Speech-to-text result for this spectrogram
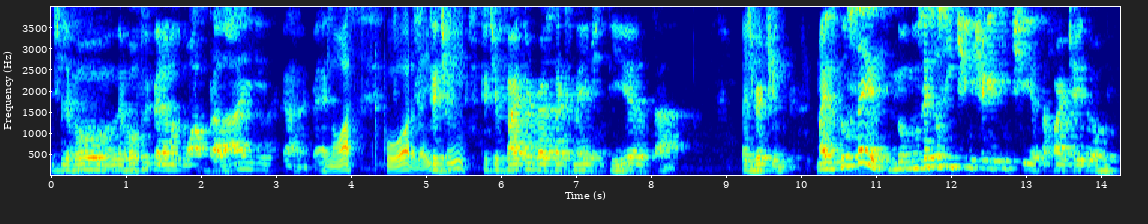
A gente levou, levou o fliperama do Moco pra lá e, cara, é Nossa, porra, daí Street, sim. Street Fighter vs X-Men o dia inteiro, tá, tá divertido. Mas não sei, não, não sei se eu senti, cheguei a sentir essa parte aí do.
